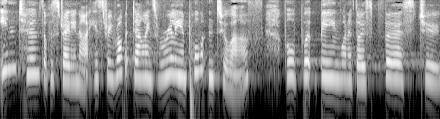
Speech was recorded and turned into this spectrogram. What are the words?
in terms of Australian art history, Robert Dowling's really important to us for being one of those first to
